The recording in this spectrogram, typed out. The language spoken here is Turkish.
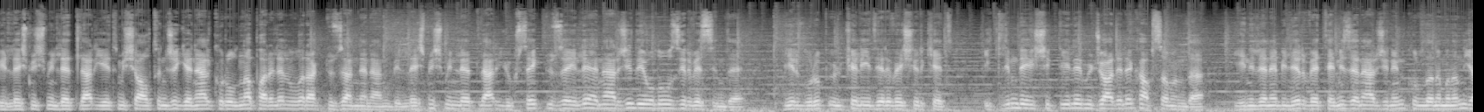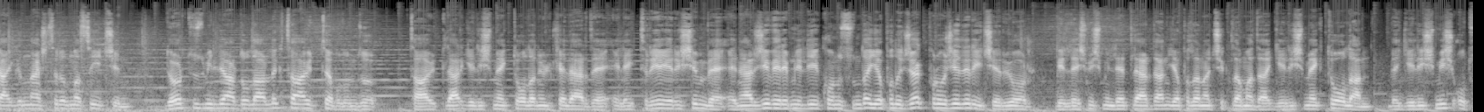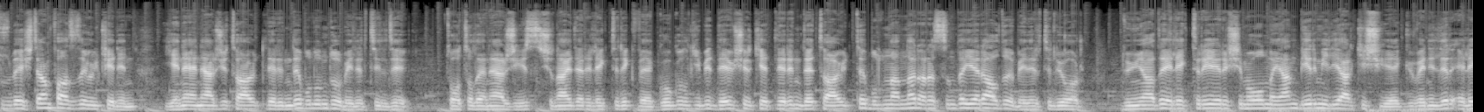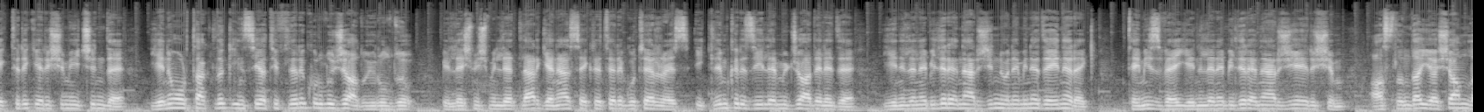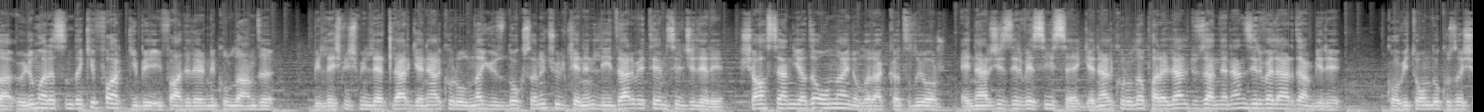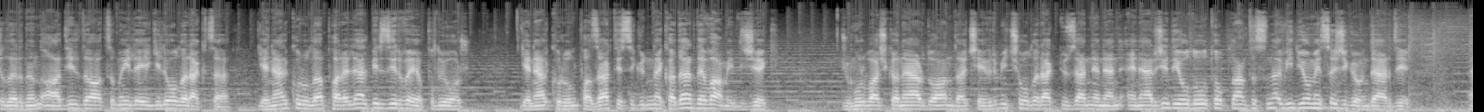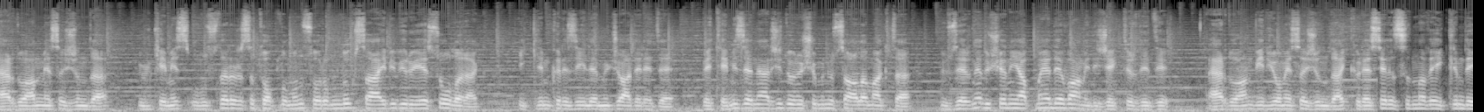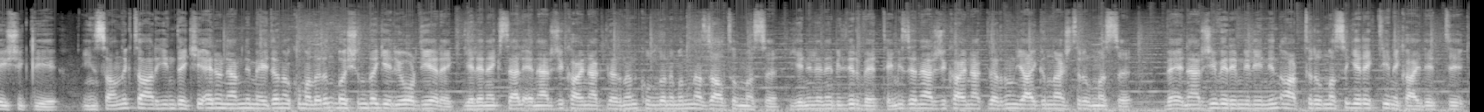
Birleşmiş Milletler 76. Genel Kurulu'na paralel olarak düzenlenen Birleşmiş Milletler Yüksek Düzeyli Enerji Diyaloğu Zirvesi'nde bir grup ülke lideri ve şirket iklim değişikliğiyle mücadele kapsamında yenilenebilir ve temiz enerjinin kullanımının yaygınlaştırılması için 400 milyar dolarlık taahhütte bulundu. Taahhütler gelişmekte olan ülkelerde elektriğe erişim ve enerji verimliliği konusunda yapılacak projeleri içeriyor. Birleşmiş Milletler'den yapılan açıklamada gelişmekte olan ve gelişmiş 35'ten fazla ülkenin yeni enerji taahhütlerinde bulunduğu belirtildi. Total Energies, Schneider Electric ve Google gibi dev şirketlerin de taahhütte bulunanlar arasında yer aldığı belirtiliyor. Dünyada elektriğe erişimi olmayan 1 milyar kişiye güvenilir elektrik erişimi için de yeni ortaklık inisiyatifleri kurulacağı duyuruldu. Birleşmiş Milletler Genel Sekreteri Guterres, iklim kriziyle mücadelede yenilenebilir enerjinin önemine değinerek temiz ve yenilenebilir enerjiye erişim aslında yaşamla ölüm arasındaki fark gibi ifadelerini kullandı. Birleşmiş Milletler Genel Kurulu'na 193 ülkenin lider ve temsilcileri şahsen ya da online olarak katılıyor. Enerji zirvesi ise genel kurula paralel düzenlenen zirvelerden biri. Covid-19 aşılarının adil dağıtımı ile ilgili olarak da genel kurula paralel bir zirve yapılıyor. Genel kurul pazartesi gününe kadar devam edecek. Cumhurbaşkanı Erdoğan da çevrim içi olarak düzenlenen enerji diyaloğu toplantısına video mesajı gönderdi. Erdoğan mesajında ülkemiz uluslararası toplumun sorumluluk sahibi bir üyesi olarak iklim kriziyle mücadelede ve temiz enerji dönüşümünü sağlamakta üzerine düşeni yapmaya devam edecektir dedi. Erdoğan video mesajında küresel ısınma ve iklim değişikliği insanlık tarihindeki en önemli meydan okumaların başında geliyor diyerek geleneksel enerji kaynaklarının kullanımının azaltılması, yenilenebilir ve temiz enerji kaynaklarının yaygınlaştırılması ve enerji verimliliğinin arttırılması gerektiğini kaydetti.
